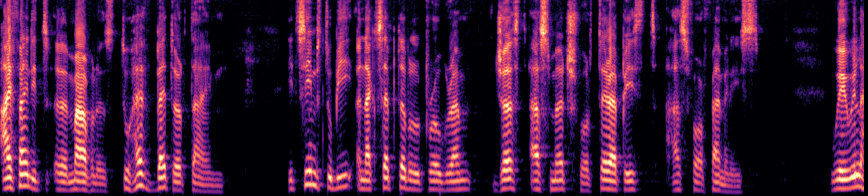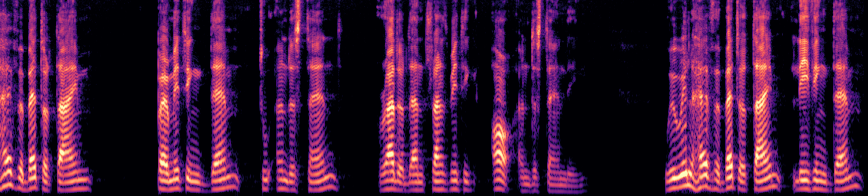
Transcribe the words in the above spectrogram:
I find it uh, marvelous to have better time. It seems to be an acceptable program just as much for therapists as for families. we will have a better time permitting them to understand rather than transmitting our understanding. We will have a better time leaving them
